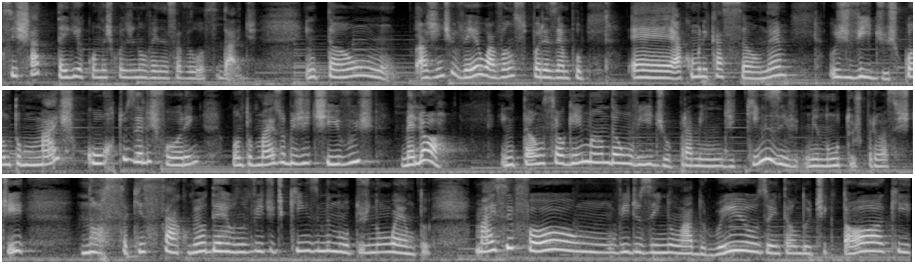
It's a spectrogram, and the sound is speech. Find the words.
se chateia quando as coisas não vêm nessa velocidade. Então, a gente vê o avanço, por exemplo, é, a comunicação, né? Os vídeos, quanto mais curtos eles forem, quanto mais objetivos, melhor. Então, se alguém manda um vídeo para mim de 15 minutos para eu assistir, nossa, que saco, meu Deus, um vídeo de 15 minutos, não aguento. Mas se for um videozinho lá do Reels ou então do TikTok,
